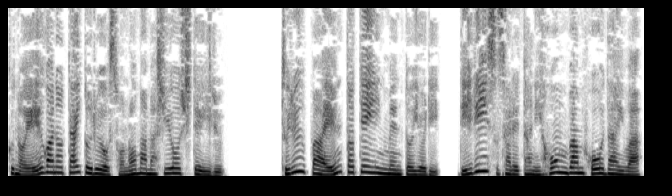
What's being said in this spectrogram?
クの映画のタイトルをそのまま使用している。トゥルーパーエンタテインメントよりリリースされた日本盤邦題は、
